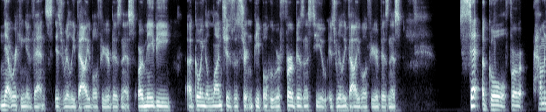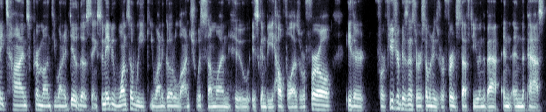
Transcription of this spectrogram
networking events is really valuable for your business, or maybe uh, going to lunches with certain people who refer business to you is really valuable for your business. Set a goal for how many times per month you want to do those things. So maybe once a week you want to go to lunch with someone who is going to be helpful as a referral, either for future business or someone who's referred stuff to you in the ba- in, in the past.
